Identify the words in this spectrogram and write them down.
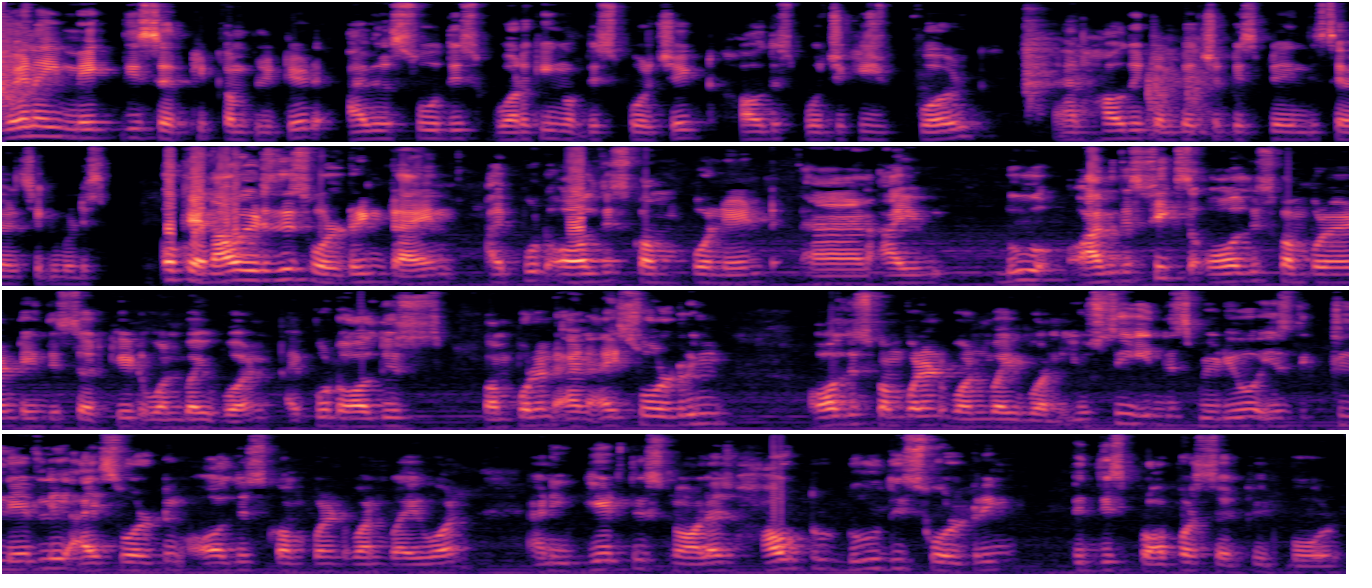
when I make the circuit completed I will show this working of this project how this project is worked and how the temperature display in the 7 segment display. Okay now it is this soldering time. I put all this component and I do I mean this fix all this component in the circuit one by one. I put all this component and I soldering all this component one by one. You see in this video is the clearly I soldering all this component one by one and you get this knowledge how to do the soldering with this proper circuit board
